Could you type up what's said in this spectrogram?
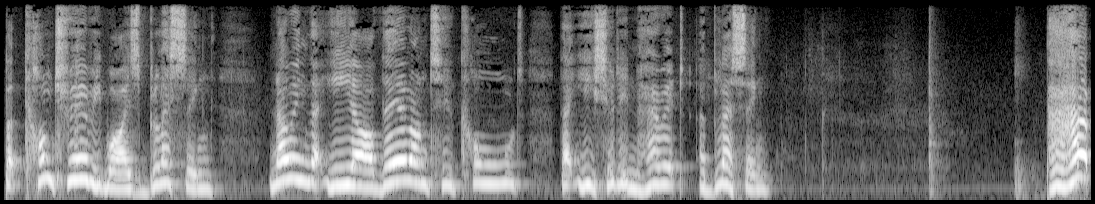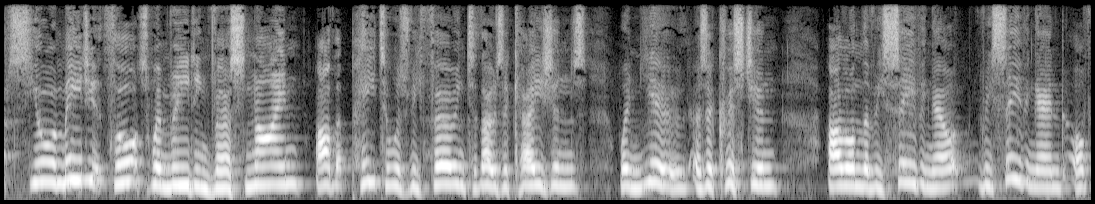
but contrariwise blessing, knowing that ye are thereunto called, that ye should inherit a blessing. Perhaps your immediate thoughts when reading verse 9 are that Peter was referring to those occasions when you, as a Christian, are on the receiving, out, receiving end of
